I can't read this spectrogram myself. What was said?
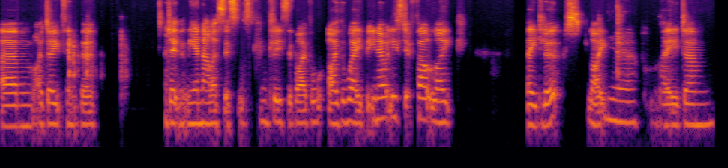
Um, I don't think the I don't think the analysis was conclusive either either way. But you know, at least it felt like they'd looked like yeah. they'd um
